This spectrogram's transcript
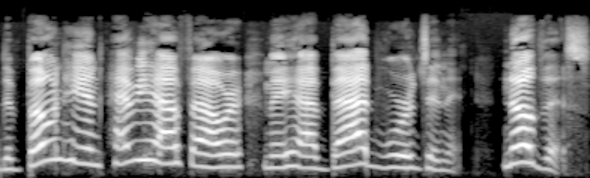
The Bonehand Heavy Half Hour may have bad words in it. Know this.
